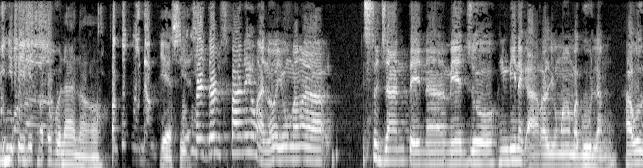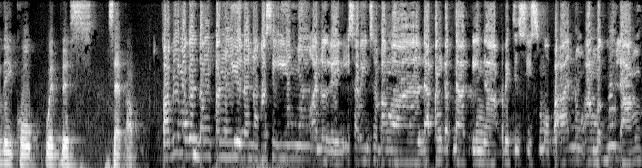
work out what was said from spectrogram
yung Pinipilit mga matugunan, oo. pagkukulang. Yes, yes. Sir Derbs, paano yung ano, yung mga estudyante na medyo hindi nag-aral yung mga magulang? How will they cope with this setup? Pablo, magandang tanong yun ano kasi yun yung ano rin, isa rin sa mga natanggap nating uh, kritisismo paano ang magulang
